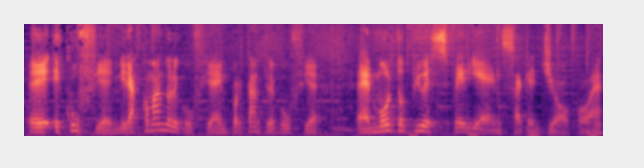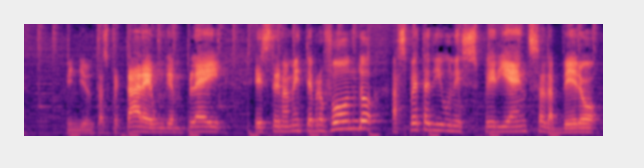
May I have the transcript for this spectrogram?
e, e cuffie. Mi raccomando, le cuffie. È importante le cuffie. È molto più esperienza che gioco, eh. Quindi non ti aspettare un gameplay estremamente profondo. Aspettati un'esperienza davvero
